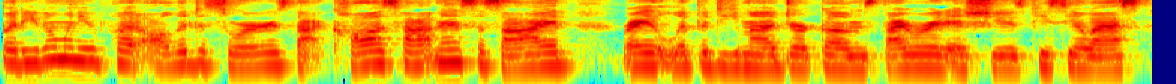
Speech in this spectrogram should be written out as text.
But even when you put all the disorders that cause fatness aside, right, lipedema, Dercum's, thyroid issues, PCOS,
